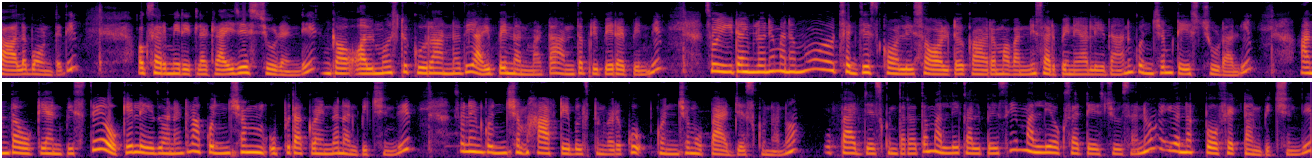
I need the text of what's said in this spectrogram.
చాలా బాగుంటుంది. ఒకసారి మీరు ఇట్లా ట్రై చేసి చూడండి. ఇంకా ఆల్మోస్ట్ కూర అన్నది అయిపోయిందనమాట అంతా ప్రిపేర్ అయిపోయింది. సో ఈ టైంలోనే మనము చెక్ చేసుకోవాలి. సాల్ట్ కారం అవన్నీ సరిపోయినాయా లేదా అని కొంచెం టేస్ట్ చూడాలి. అంతా ఓకే అనిపిస్తే ఓకే లేదు అని అంటే నాకు కొంచెం ఉప్పు తక్కువైందని అనిపించింది. సో నేను కొంచెం హాఫ్ టేబుల్ స్పూన్ వరకు కొంచెం ఉప్పు యాడ్ చేసుకున్నాను. ఉప్పు యాడ్ చేసుకున్న తర్వాత మళ్ళీ కలిపేసి మళ్ళీ ఒకసారి టేస్ట్ చూశాను. ఇక నాకు పర్ఫెక్ట్ అనిపించింది.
